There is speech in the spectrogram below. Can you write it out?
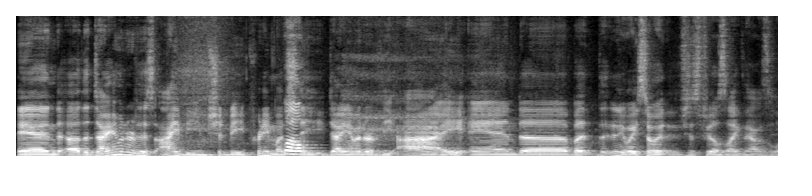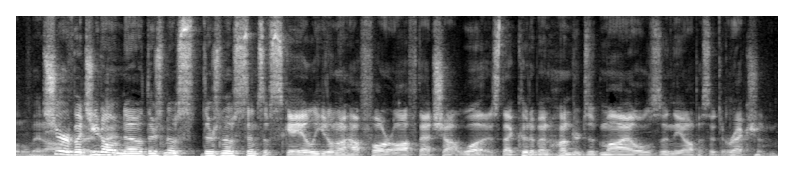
and uh, the diameter of this eye beam should be pretty much Well- the diameter of the eye. And uh, but anyway, so it just feels like that was a little bit sure, off, but you don't know. There's no, there's no sense of scale. You don't know how far off that shot was. That could have been hundreds of miles in the opposite direction.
